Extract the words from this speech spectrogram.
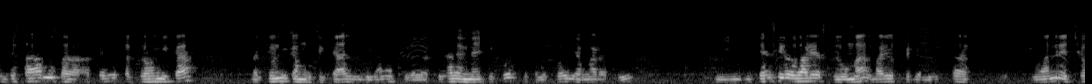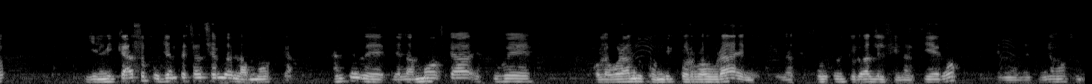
empezábamos a hacer esta crónica, la crónica musical, digamos, de la Ciudad de México, que se le puede llamar así, y, que han sido varias plumas, varios periodistas que lo han hecho. Y en mi caso, pues yo empecé a hacerlo de la mosca. Antes de, de la mosca estuve colaborando con Víctor Roura en, la sección cultural del financiero, en donde tenemos un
